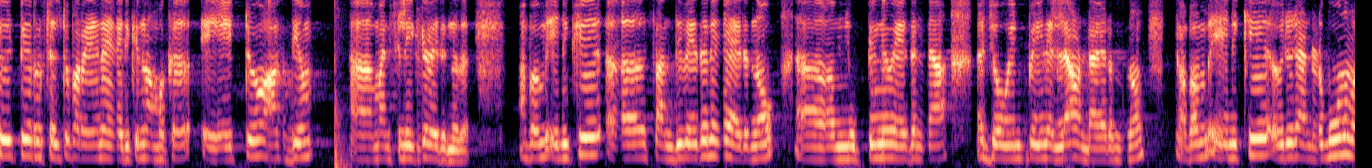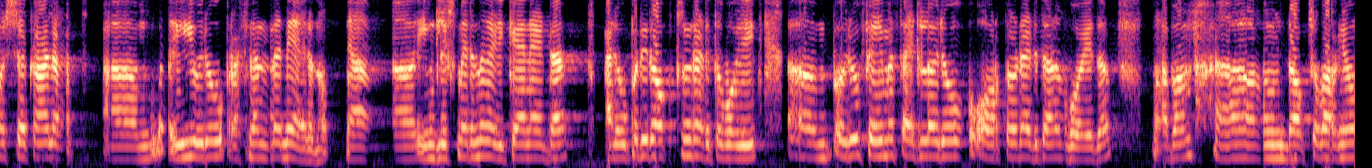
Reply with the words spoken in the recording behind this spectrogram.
കിട്ടിയ റിസൾട്ട് പറയാനായിരിക്കും നമുക്ക് ഏറ്റവും ആദ്യം മനസ്സിലേക്ക് വരുന്നത്. അപ്പം എനിക്ക് സന്ധി സന്ധിവേദനയായിരുന്നു മുട്ടിന് വേദന ജോയിന്റ് പെയിൻ എല്ലാം ഉണ്ടായിരുന്നു. അപ്പം എനിക്ക് ഒരു രണ്ട് മൂന്ന് വർഷക്കാലം ഈ ഒരു പ്രശ്നം തന്നെയായിരുന്നു. ഇംഗ്ലീഷ് മരുന്ന് കഴിക്കാനായിട്ട് അലോപ്പതി ഡോക്ടറിന്റെ അടുത്ത് പോയി ഒരു ഫേമസ് ആയിട്ടുള്ള ഒരു ഓർത്തോയുടെ അടുത്താണ് പോയത്. അപ്പം ഡോക്ടർ പറഞ്ഞു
